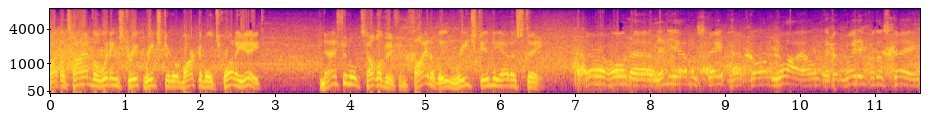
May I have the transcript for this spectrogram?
By the time the winning streak reached a remarkable 28, national television finally reached Indiana State. Terre Haute and Indiana State have gone wild. They've been waiting for this day.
